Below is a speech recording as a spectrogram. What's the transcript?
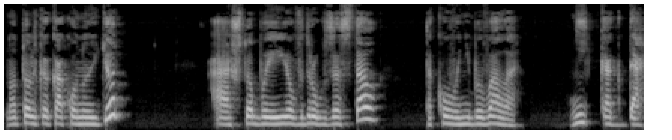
Но только как он уйдет, а чтобы ее вдруг застал, такого не бывало. Никогда.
